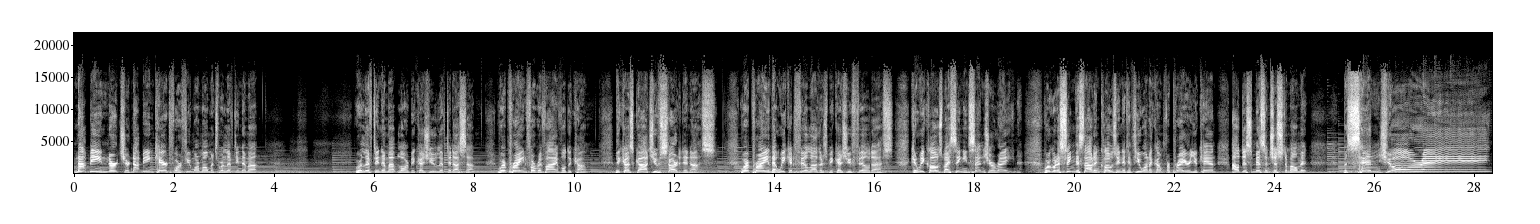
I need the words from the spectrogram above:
not being nurtured, not being cared for. A few more moments, we're lifting them up. We're lifting them up, Lord, because you lifted us up. We're praying for revival to come because, God, you started in us. We're praying that we can fill others because you filled us. Can we close by singing Send Your Rain? We're going to sing this out in closing, and if you want to come for prayer, you can. I'll dismiss in just a moment. But send your rain,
